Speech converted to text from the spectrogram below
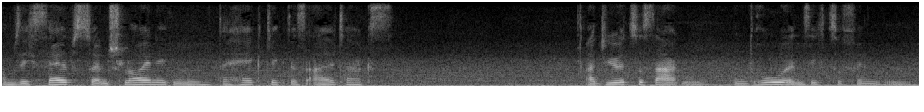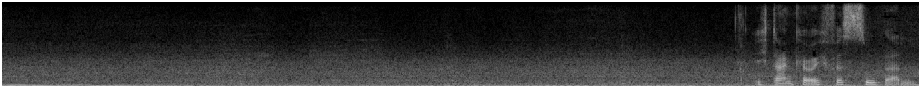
um sich selbst zu entschleunigen, der Hektik des Alltags Adieu zu sagen und Ruhe in sich zu finden. Ich danke euch fürs Zuhören.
